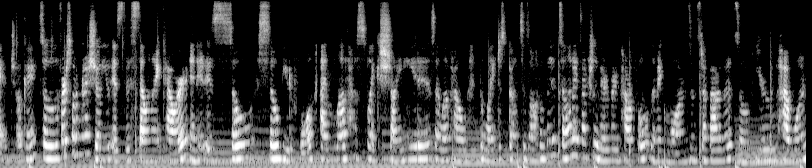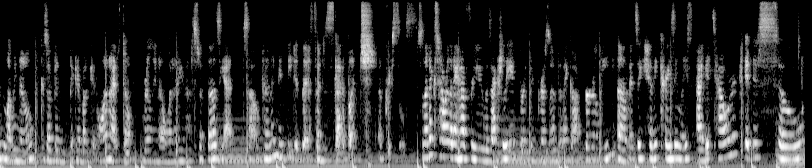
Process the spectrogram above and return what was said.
edge, okay? So the first one I'm going to show you is this selenite tower, and it is so, so beautiful. I love how like shiny it is. I love how the light just bounces off of it. Selenite's actually very, very powerful. They make wands and stuff out of it, so if you have one, let me know, because I've been thinking about getting one. I don't really know what any of that stuff does yet, so kind of to this. I just got a bunch of crystals. So the next tower that I have for you was actually a birthday present that I got early. Um, it's a heavy, crazy agate tower. It is so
